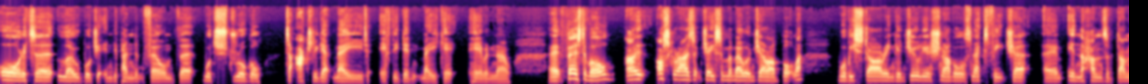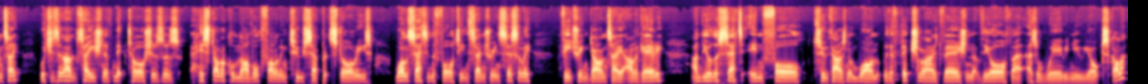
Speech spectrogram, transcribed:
or it's a low-budget independent film that would struggle to actually get made if they didn't make it here and now. Uh, first of all, I, Oscar Isaac, Jason Momoa, and Gerard Butler will be starring in Julian Schnabel's next feature, um, In the Hands of Dante, which is an adaptation of Nick Torsh's historical novel following two separate stories, one set in the 14th century in Sicily, featuring Dante Alighieri, and the other set in fall 2001 with a fictionalized version of the author as a weary New York scholar.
